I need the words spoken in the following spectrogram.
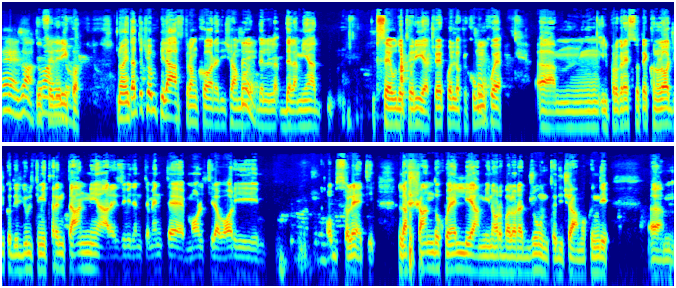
Eh, esatto, Sì, vai, Federico. No, intanto c'è un pilastro ancora, diciamo, Sì. del- della mia pseudo-teoria, cioè quello che comunque ehm, il progresso tecnologico degli ultimi 30 anni ha reso evidentemente molti lavori obsoleti, lasciando quelli a minor valore aggiunto, diciamo. Quindi ehm,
